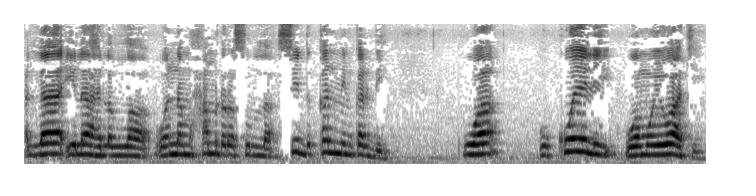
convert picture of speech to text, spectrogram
la ilaha illa Allah wa anna muhammadar rasulullah sidqan min qalbihi. Kwa ukweli wa moyo wake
